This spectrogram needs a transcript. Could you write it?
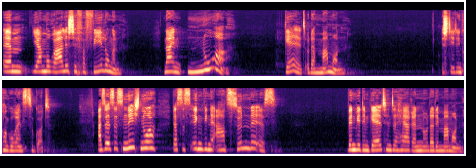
ähm, ja, moralische Verfehlungen. Nein, nur Geld oder Mammon steht in Konkurrenz zu Gott. Also es ist nicht nur, dass es irgendwie eine Art Sünde ist, wenn wir dem Geld hinterherrennen oder dem Mammon.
